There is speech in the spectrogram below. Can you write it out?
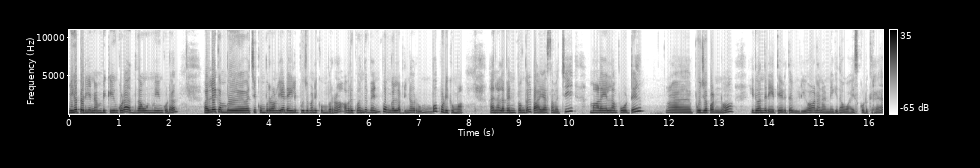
மிகப்பெரிய நம்பிக்கையும் கூட அதுதான் உண்மையும் கூட. வல்லை கம்பு வச்சு கும்பிட்றோம் இல்லையா? டெய்லி பூஜை பண்ணி கும்பிட்றோம். அவருக்கு வந்து வெண்பொங்கல் அப்படின்னா ரொம்ப பிடிக்குமா? அதனால் வெண்பொங்கல் பாயாசம் வச்சு மாலையெல்லாம் போட்டு பூஜை பண்ணோம். இது வந்து நேற்று எடுத்த வீடியோ. நான் அன்னைக்கு தான் வாய்ஸ் கொடுக்குறேன்.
